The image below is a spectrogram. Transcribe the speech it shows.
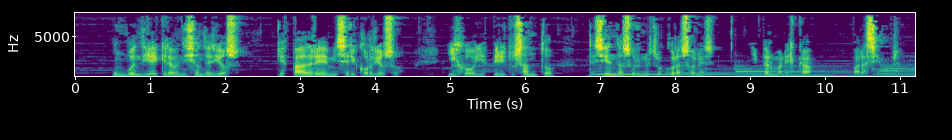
un buen día y que la bendición de Dios, que es Padre misericordioso, Hijo y Espíritu Santo, descienda sobre nuestros corazones y permanezca para siempre.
